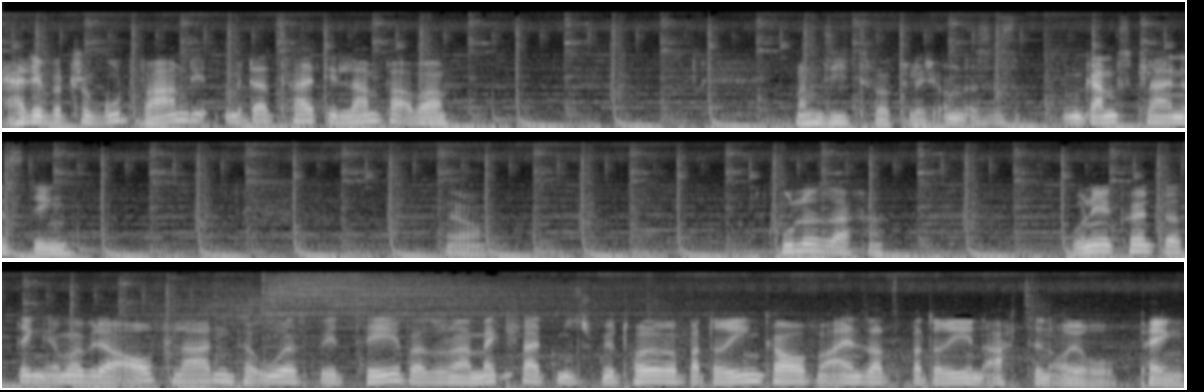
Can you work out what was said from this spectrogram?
Ja, die wird schon gut warm die, mit der Zeit, die Lampe, aber man sieht wirklich und es ist ein ganz kleines Ding. Ja. Coole Sache. Und ihr könnt das Ding immer wieder aufladen per USB-C. Bei so einer MacLight muss ich mir teure Batterien kaufen. Einsatzbatterien 18 Euro. Peng.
